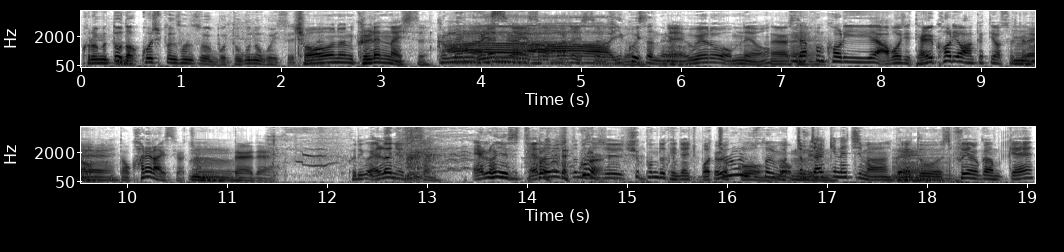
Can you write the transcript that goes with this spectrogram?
그러면 또 넣고 싶은 선수 뭐 누구 누구 있으세요? 저는 글렌 라이스. 글렌 글렌 라이스. 아, 빠져 있어요. 지금. 잊고 있었네요. 네, 의외로 없네요. 네, 스테픈 커리의 아버지 델 커리와 함께 뛰었을 때도 네. 또 카레 라이스였죠. 음. 네, 네. 그리고 앨런 휴스턴. 앨런 히스턴. 앨런 휴스턴도 사실 슛폼도 굉장히 좀 멋졌고 뭐좀 없지. 짧긴 했지만 네. 그래도 스프리엘과 함께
